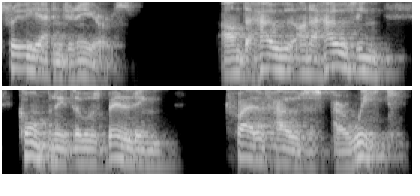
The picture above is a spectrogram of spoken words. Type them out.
three engineers on the house on a housing company that was building 12 houses per week.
